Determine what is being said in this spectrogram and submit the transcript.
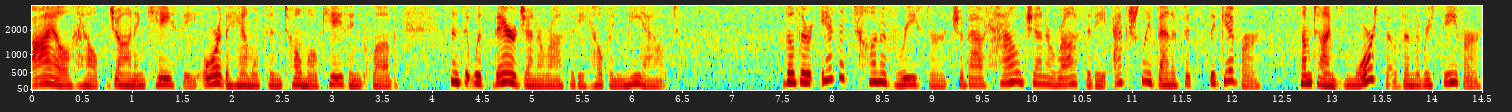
I'll help John and Casey or the Hamilton Tomo Caving Club, since it was their generosity helping me out. Though there is a ton of research about how generosity actually benefits the giver, sometimes more so than the receiver,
